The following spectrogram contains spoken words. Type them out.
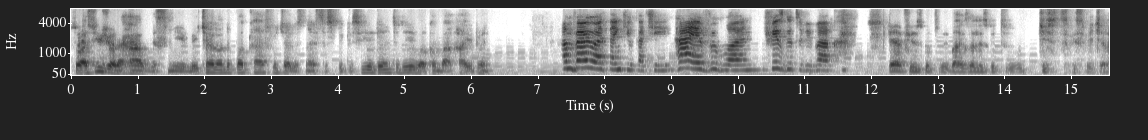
So as usual, I have with me Rachel on the podcast. Rachel, it's nice to speak to you again today. Welcome back. How you doing? I'm very well, thank you, Kachi. Hi everyone. Feels good to be back. Yeah, it feels good to be back. It's always good to gist with Rachel.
